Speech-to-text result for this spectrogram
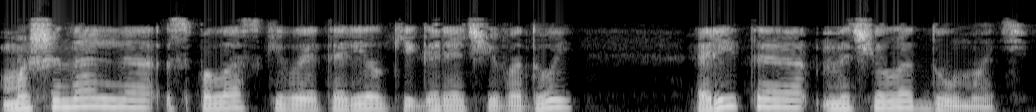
Машинально споласкивая тарелки горячей водой, Рита начала думать.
